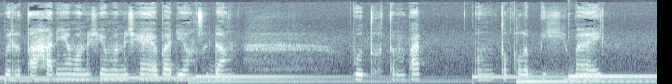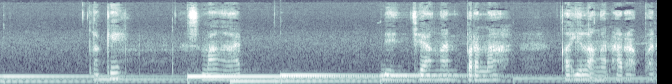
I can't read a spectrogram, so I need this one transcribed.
bertahan ya manusia-manusia hebat yang sedang butuh tempat untuk lebih baik. Oke, semangat dan jangan pernah kehilangan harapan.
